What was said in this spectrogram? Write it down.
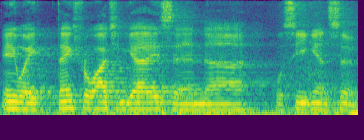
Anyway, thanks for watching, guys, and we'll see you again soon.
